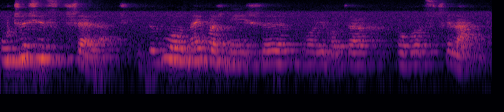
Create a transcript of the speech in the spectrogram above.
Uczę się strzelać. I to było najważniejsze w moich oczach owo strzelanie.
